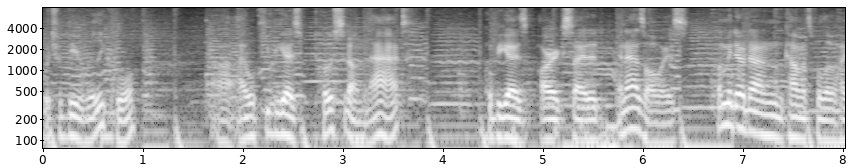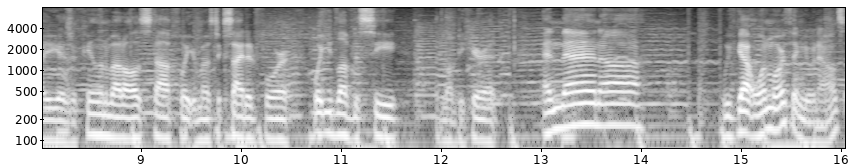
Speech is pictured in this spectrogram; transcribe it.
which would be really cool. Uh, I will keep you guys posted on that. Hope you guys are excited. And as always, let me know down in the comments below how you guys are feeling about all this stuff, what you're most excited for, what you'd love to see. I'd love to hear it. And then uh, we've got one more thing to announce.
